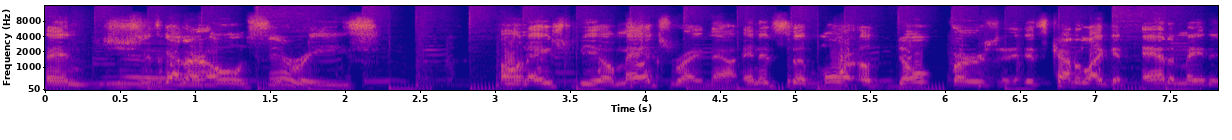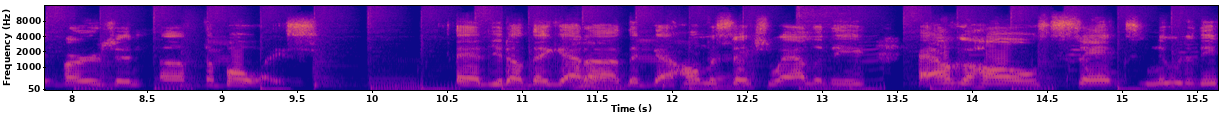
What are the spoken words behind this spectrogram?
and she's got her own series on HBO Max right now, and it's a more adult version. It's kind of like an animated version of The Boys. And you know they got uh they've got homosexuality, alcohol, sex, nudity.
